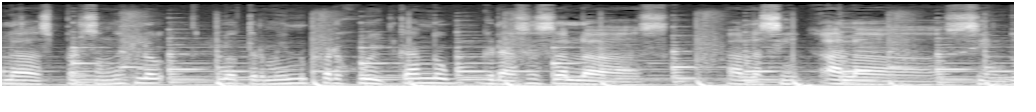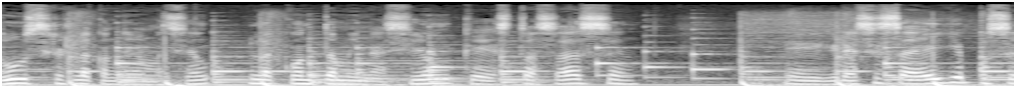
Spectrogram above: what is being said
las personas lo, lo terminan perjudicando gracias a las, a las, a las industrias, la contaminación, la contaminación que éstas hacen. Eh, gracias a ella pues,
